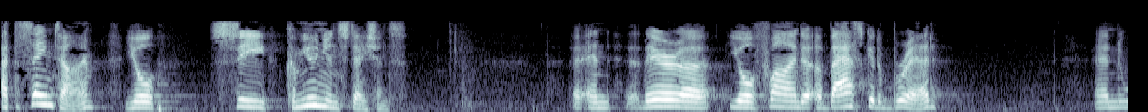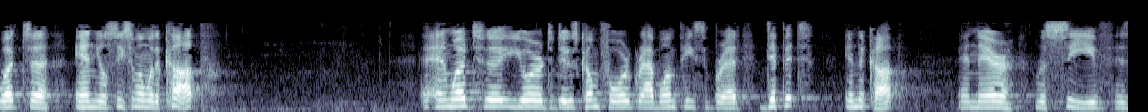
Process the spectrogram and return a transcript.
At the same time, you'll see communion stations. And there uh, you'll find a, a, basket of bread. And what uh, and you'll see someone with a cup. And what uh, you're to do is come forward, grab one piece of bread, dip it in the cup, and there receive is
